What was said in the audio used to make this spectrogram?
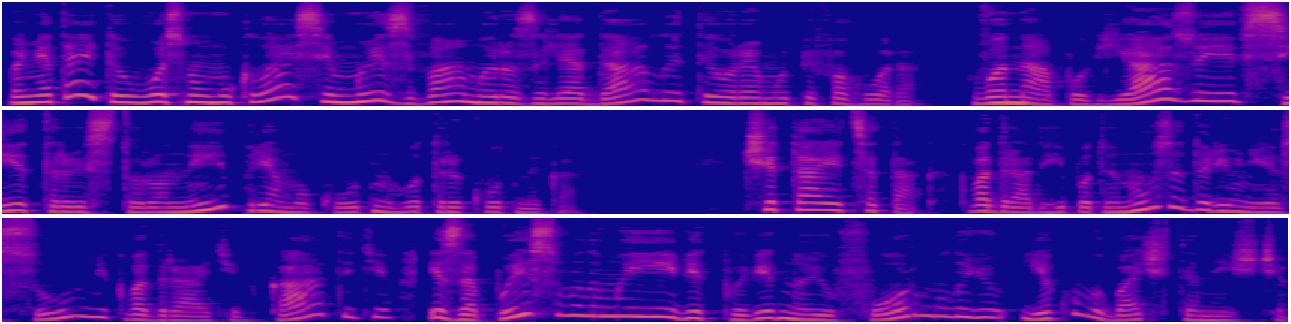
Пам'ятаєте, у восьмому класі ми з вами розглядали теорему Піфагора. Вона пов'язує всі три сторони прямокутного трикутника. Читається так: квадрат гіпотенузи дорівнює сумі квадратів катетів, і записували ми її відповідною формулою, яку ви бачите нижче.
